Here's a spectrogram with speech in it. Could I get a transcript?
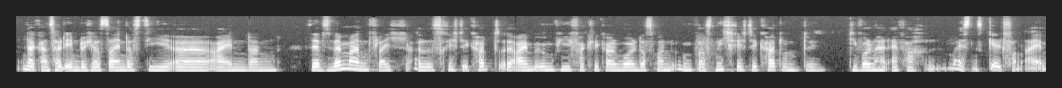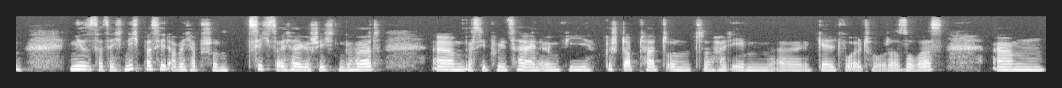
da kann es halt eben durchaus sein, dass die äh, einen dann, selbst wenn man vielleicht alles richtig hat, äh, einem irgendwie verklickern wollen, dass man irgendwas nicht richtig hat und die, die wollen halt einfach meistens Geld von einem. Mir ist es tatsächlich nicht passiert, aber ich habe schon zig solcher Geschichten gehört, ähm, dass die Polizei einen irgendwie gestoppt hat und dann halt eben äh, Geld wollte oder sowas. Ähm,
